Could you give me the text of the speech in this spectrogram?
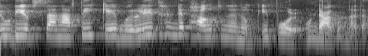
യു ഡി എഫ് സ്ഥാനാർത്ഥി കെ മുരളീധരന്റെ ഭാഗത്തുനിന്നും ഇപ്പോൾ ഉണ്ടാകുന്നത്.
